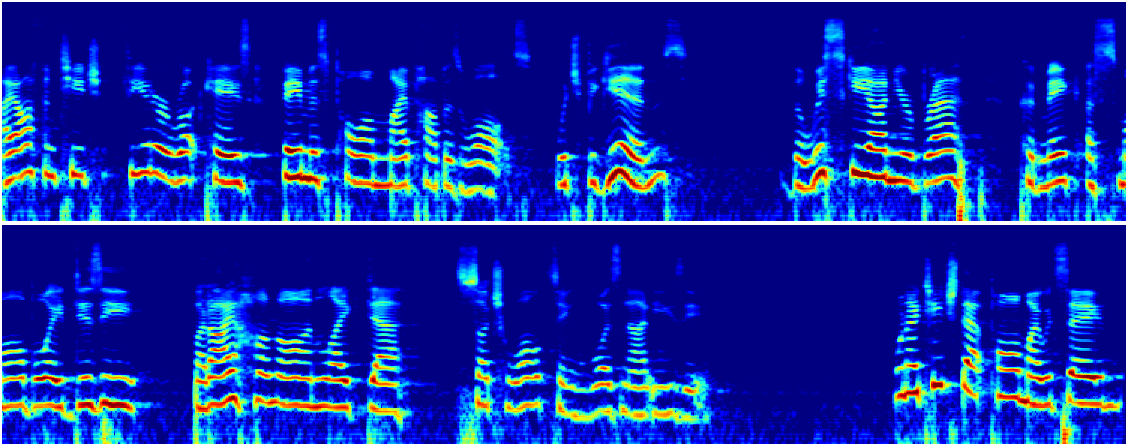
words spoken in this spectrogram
I often teach Theodore Roethke's famous poem, My Papa's Waltz, which begins The whiskey on your breath could make a small boy dizzy, but I hung on like death. Such waltzing was not easy. When I teach that poem, I would say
